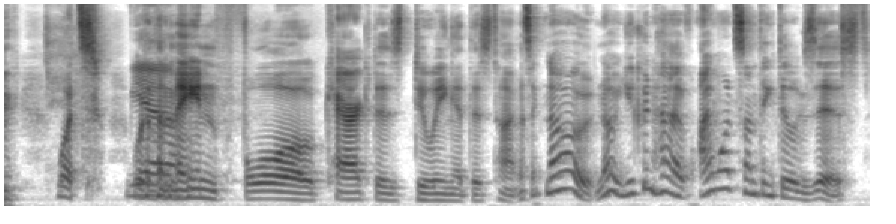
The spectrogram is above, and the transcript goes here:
What's what yeah. are the main four characters doing at this time? It's like no, no. You can have. I want something to exist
